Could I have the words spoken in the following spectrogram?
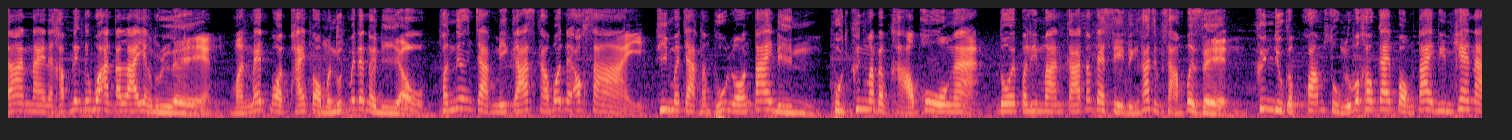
ด้านในนะครับเรียกได้ว่าอันตรายอย่างรุนแรงมันไม่ปลอดภัยต่อมนุษย์ไม่ได้หน่อยเดียวเพราะเนื่องจากมีก๊าซคาร์บอนไดออกไซด์ที่มาจากน้ำพุร้อนใต้ดิน ผุดขึ้นมาแบบขาวโพลงอะ โดยปริมาณก๊าซตั้งแต่ 4-53%ขึ้นอยู่กับความสูงหรือว่าเข้าใกล้ปล่องใต้ดินแค่ไหน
